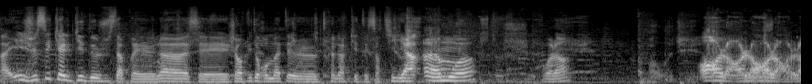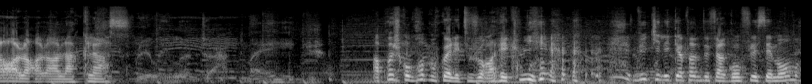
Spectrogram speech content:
Ah, et je sais qu'il y a le guide juste après. Là, c'est, j'ai envie de remater le trailer qui était sorti il y a un mois. Voilà. Oh là là là là là là, la classe. Après, je comprends pourquoi elle est toujours avec lui. Vu qu'il est capable de faire gonfler ses membres.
